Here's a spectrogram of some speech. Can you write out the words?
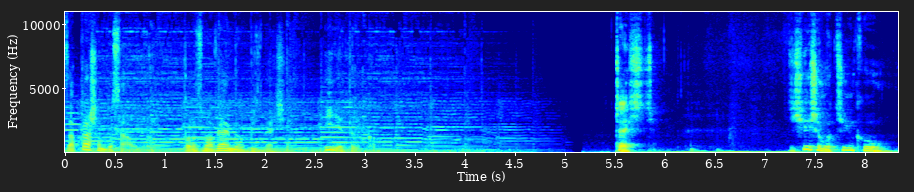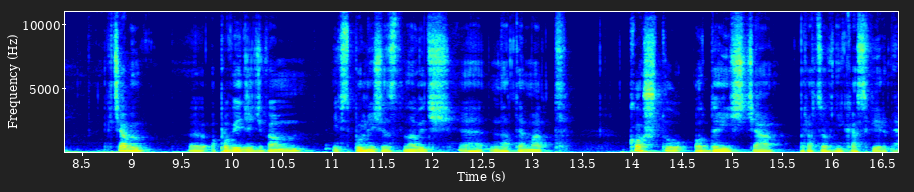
Zapraszam do sauny. Porozmawiajmy o biznesie i nie tylko. Cześć. W dzisiejszym odcinku chciałbym e, opowiedzieć Wam i wspólnie się zastanowić e, na temat kosztu odejścia pracownika z firmy.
